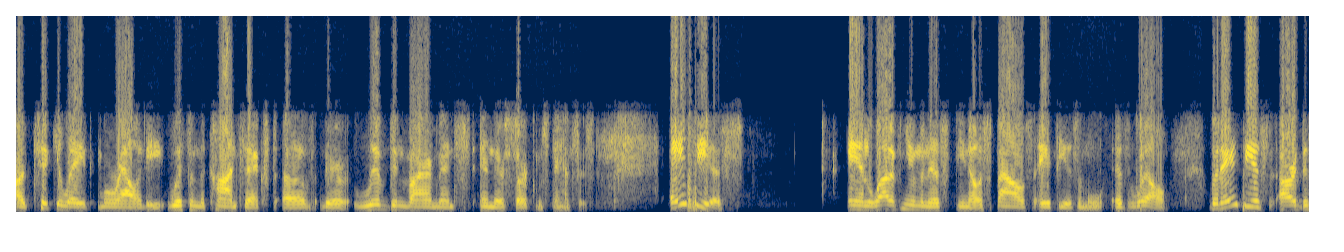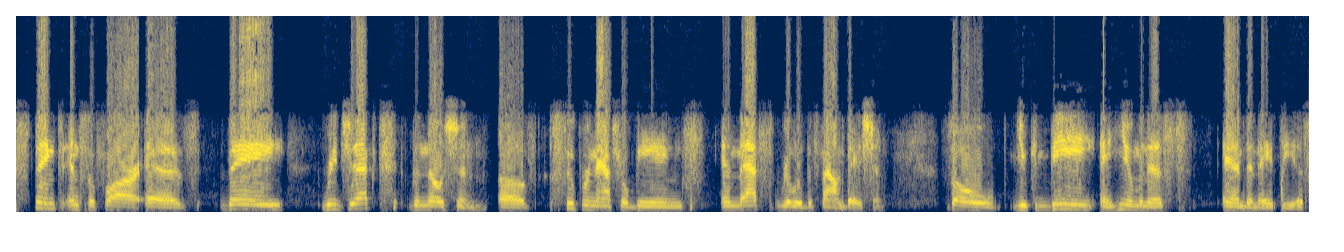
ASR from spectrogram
articulate morality within the context of their lived environments and their circumstances. Atheists and a lot of humanists, you know, espouse atheism as well. But atheists are distinct insofar as they reject the notion of supernatural beings, and that's really the foundation. So you can be a humanist and an atheist.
